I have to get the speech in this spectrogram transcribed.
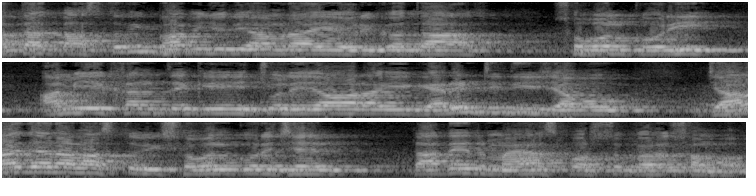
অর্থাৎ বাস্তবিকভাবে যদি আমরা এই হরিকথা শ্রবণ করি, আমি এখান থেকে চলে যাওয়ার আগে গ্যারেন্টি দিয়ে যাব, যারা যারা বাস্তবিক শ্রবণ করেছেন, তাদের মায়া স্পর্শ করা সম্ভব।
